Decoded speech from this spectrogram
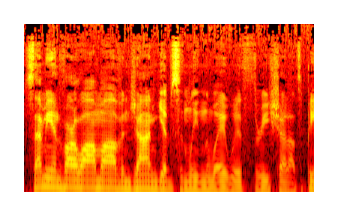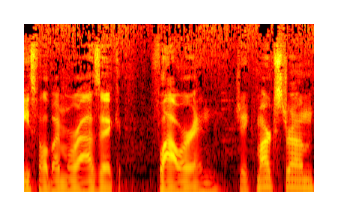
Semyon Varlamov and John Gibson leading the way with three shutouts apiece, followed by Mrazek, Flower, and Jake Markstrom.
